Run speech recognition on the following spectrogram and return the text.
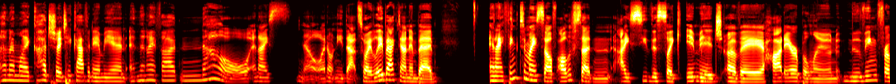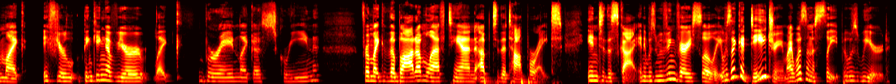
And I'm like, God, should I take half an Ambien? And then I thought, no. And I, no, I don't need that. So I lay back down in bed and I think to myself, all of a sudden, I see this like image of a hot air balloon moving from like, if you're thinking of your like brain like a screen, from like the bottom left hand up to the top right into the sky. And it was moving very slowly. It was like a daydream. I wasn't asleep. It was weird.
